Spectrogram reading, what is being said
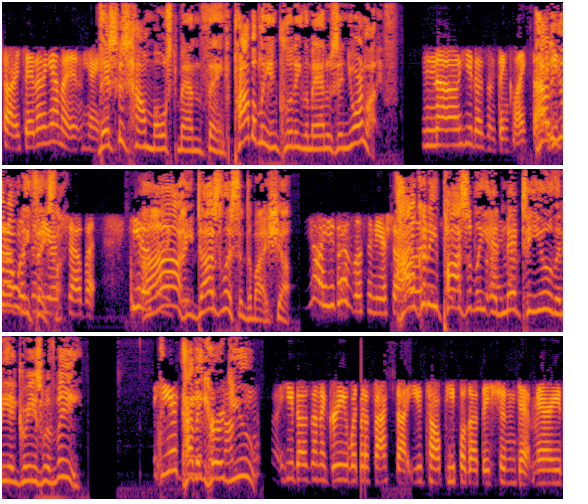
Sorry, say that again. I didn't hear you. This is how most men think, probably including the man who's in your life. No, he doesn't think like that. How do he you know what he listen thinks to your like? show, but he doesn't. Ah, agree. he does listen to my show. Yeah, he does listen to your show. How could he possibly admit to you that he agrees with me? He agrees having heard you? He doesn't agree with the fact that you tell people that they shouldn't get married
